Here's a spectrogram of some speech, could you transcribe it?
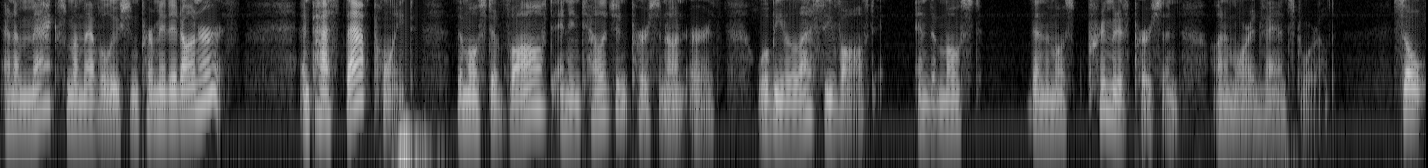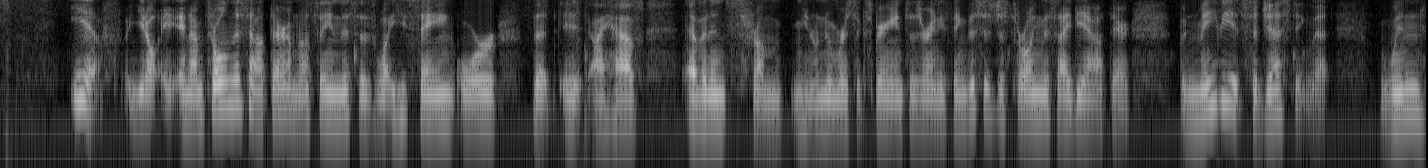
and a maximum evolution permitted on Earth. And past that point, the most evolved and intelligent person on earth will be less evolved and the most than the most primitive person on a more advanced world. So if, you know, and I'm throwing this out there, I'm not saying this is what he's saying or that it, I have evidence from, you know, numerous experiences or anything. This is just throwing this idea out there. But maybe it's suggesting that when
